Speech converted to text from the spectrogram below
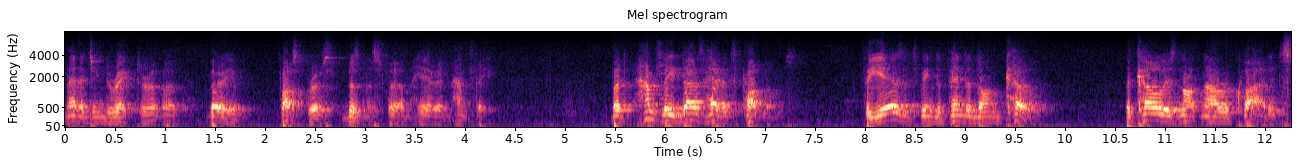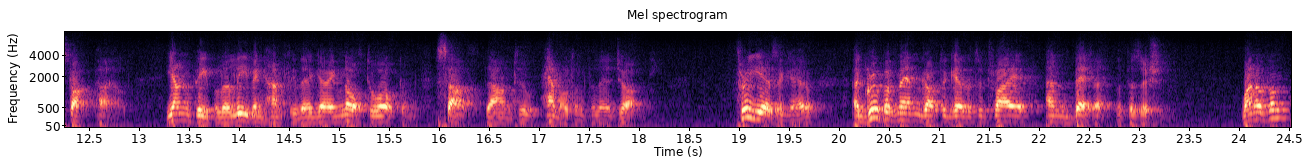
managing director of a very prosperous business firm here in Huntly. But Huntly does have its problems. For years it's been dependent on coal. The coal is not now required, it's stockpiled. Young people are leaving Huntly, they're going north to Auckland, south down to Hamilton for their jobs. Three years ago, a group of men got together to try and better the position. One of them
